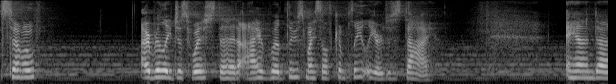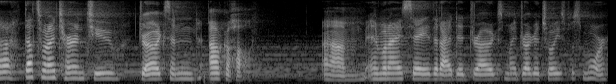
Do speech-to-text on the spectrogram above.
So I really just wish that I would lose myself completely or just die. And uh, that's when I turned to drugs and alcohol. Um, and when I say that I did drugs, my drug of choice was more.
